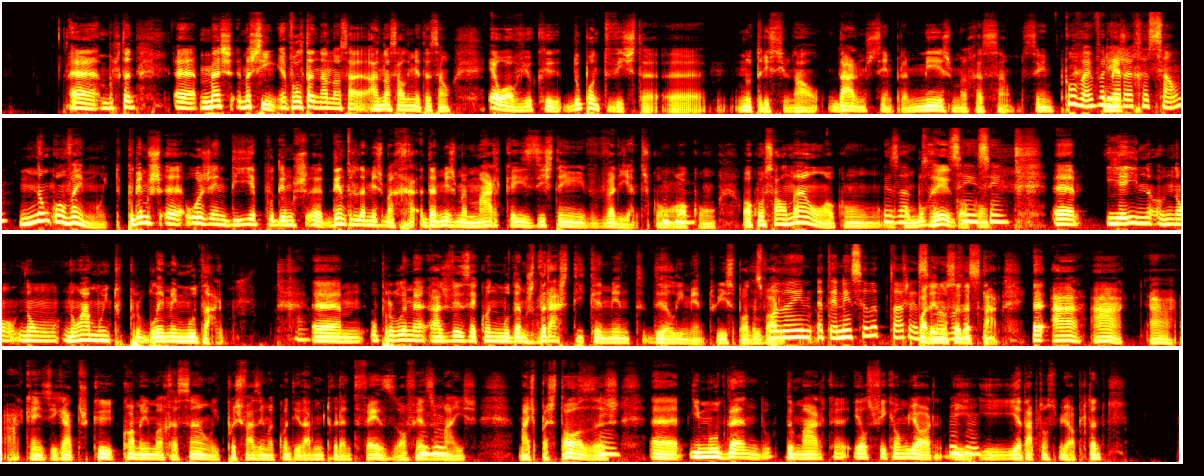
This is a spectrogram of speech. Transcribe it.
Uh, portanto, uh, mas, mas sim, voltando à nossa, à nossa alimentação, é óbvio que, do ponto de vista uh, nutricional, darmos sempre a mesma ração. Sempre convém variar mesmo... a ração? Não convém muito. Podemos, hoje em dia, podemos, dentro da mesma, da mesma marca, existem variantes, com, uhum. ou, com, ou com salmão, ou com, com borrego. Sim, ou com, sim. e aí não, não, não, não há muito problema em mudarmos. Um, o problema às vezes é quando mudamos drasticamente de alimento e isso pode Eles levar. Podem até nem se adaptar. podem não se adaptar. Uh, há, há, há, há cães e gatos que comem uma ração e depois fazem uma quantidade muito grande de fezes ou fezes uhum. mais, mais pastosas uh, e mudando de marca eles ficam melhor uhum. e, e, e adaptam-se melhor. Portanto,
